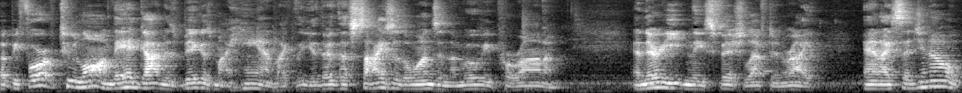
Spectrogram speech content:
But before too long, they had gotten as big as my hand. Like they're the size of the ones in the movie Piranha. And they're eating these fish left and right. And I said, you know,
